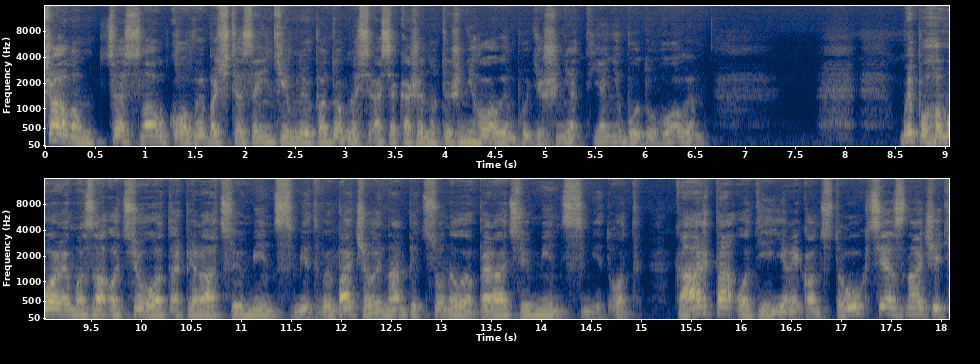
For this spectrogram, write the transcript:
шалом, це Славко. Вибачте за інтимну подобність. Ася каже, ну ти ж не голим будеш. Ні, я не буду голим. Ми поговоримо за оцю от операцію Мінсміт. Ви бачили, нам підсунули операцію Мінсміт. От карта, от її реконструкція, значить,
